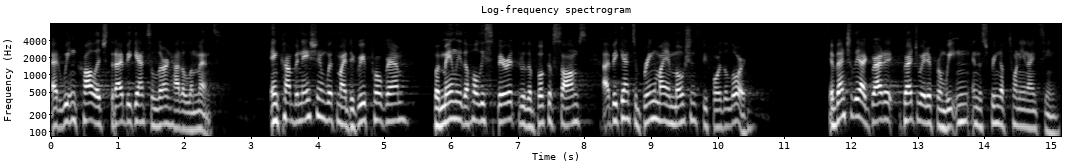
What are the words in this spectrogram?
at Wheaton College that I began to learn how to lament. In combination with my degree program, but mainly the Holy Spirit through the book of Psalms, I began to bring my emotions before the Lord. Eventually, I graduated from Wheaton in the spring of 2019.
